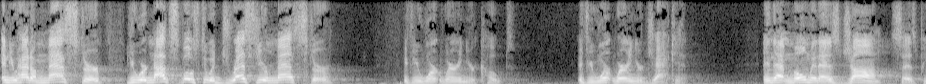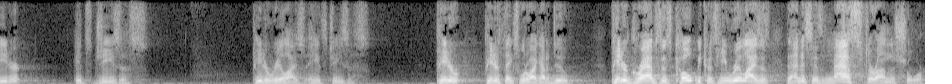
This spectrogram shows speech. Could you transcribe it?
and you had a master, you were not supposed to address your master if you weren't wearing your coat, if you weren't wearing your jacket. In that moment, as John says, Peter, it's Jesus. Peter realizes, hey, it's Jesus. Peter, Peter thinks, what do I got to do? Peter grabs his coat because he realizes that is his master on the shore.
